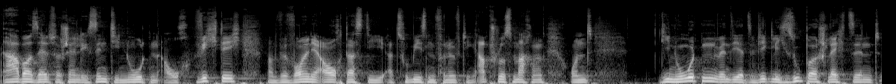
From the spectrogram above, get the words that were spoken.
Aber selbstverständlich sind die Noten auch wichtig. Wir wollen ja auch, dass die Azubis einen vernünftigen Abschluss machen und die Noten, wenn sie jetzt wirklich super schlecht sind,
